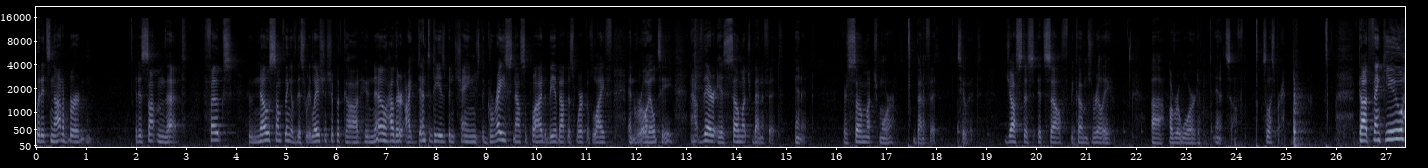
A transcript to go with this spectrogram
But it's not a burden. It is something that folks who know something of this relationship with God, who know how their identity has been changed, the grace now supplied to be about this work of life and royalty. Now, there is so much benefit in it. There's so much more benefit to it. Justice itself becomes really uh, a reward in itself. So let's pray. God, thank you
